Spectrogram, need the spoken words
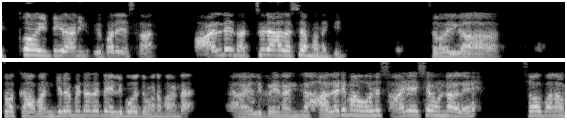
ఎక్కువ ఇంటికి రానికి ప్రిఫర్ చేస్తా. హాలిడేస్ వచ్చి ఆలస్యం మనకి. సో ఇక ఒక వన్ కిలోమీటర్ అయితే వెళ్ళిపోతాం అనమాట వెళ్ళిపోయినాక ఆల్రెడీ మా వాళ్ళు స్టార్ట్ చేసే ఉండాలి. సో మనం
